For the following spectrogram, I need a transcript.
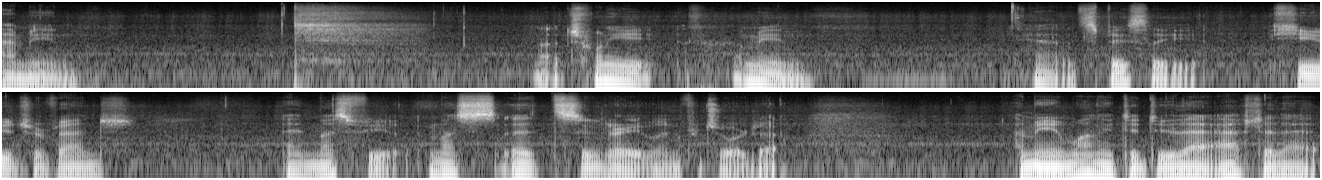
I mean, uh, 20, I mean, yeah, it's basically huge revenge. And must feel, must, it's a great win for Georgia. I mean, wanting to do that after that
